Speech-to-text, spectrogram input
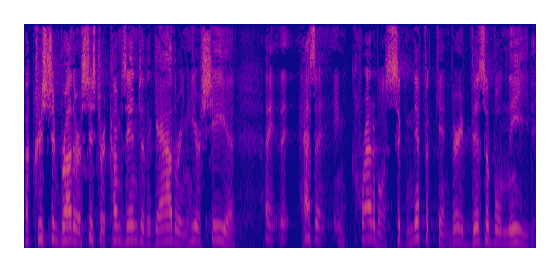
a Christian brother or sister comes into the gathering. He or she uh, has an incredible, significant, very visible need.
